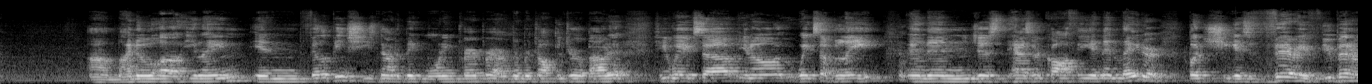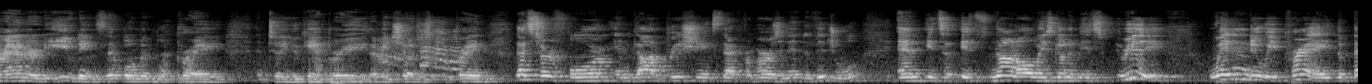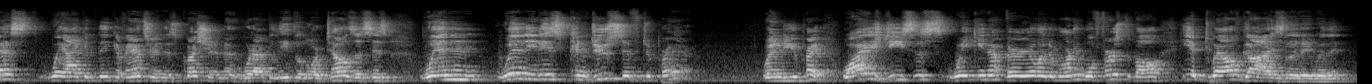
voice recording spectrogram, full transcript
Um, I know uh, Elaine in Philippines. She's not a big morning prayer prayer. I remember talking to her about it. She wakes up, you know, wakes up late, and then just has her coffee, and then later. But she gets very. If you've been around her in the evenings, that woman will pray until you can't breathe. I mean, she'll just keep praying. That's her form, and God appreciates that from her as an individual and it's it's not always going to be. It's really when do we pray? The best way I can think of answering this question, and what I believe the Lord tells us, is when when it is conducive to prayer. When do you pray? Why is Jesus waking up very early in the morning? Well, first of all, he had 12 guys living with him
